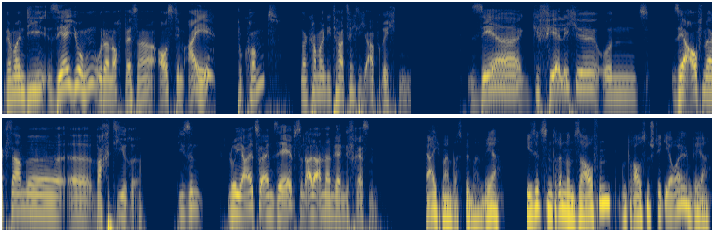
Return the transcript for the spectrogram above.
Wenn man die sehr jung oder noch besser aus dem Ei bekommt, dann kann man die tatsächlich abrichten. Sehr gefährliche und sehr aufmerksame äh, Wachtiere. Die sind loyal zu einem selbst und alle anderen werden gefressen. Ja, ich meine, was will man mehr? Die sitzen drin und saufen und draußen steht ihr Eulenbär.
